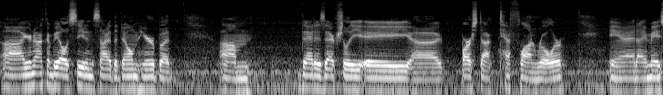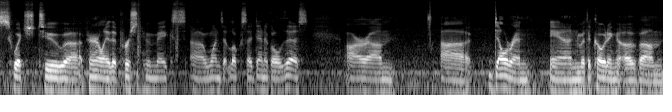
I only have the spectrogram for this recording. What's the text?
uh, you're not going to be able to see it inside the dome here, but um, that is actually a uh, bar stock Teflon roller. And I may switch to uh, apparently the person who makes uh, ones that looks identical to this are um, uh, Delrin and with a coating of um,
